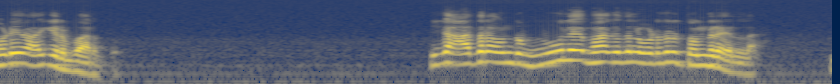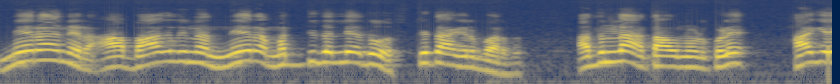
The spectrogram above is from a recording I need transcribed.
ಹೊಡೆಯೋ ಆಗಿರಬಾರ್ದು. ಈಗ ಅದರ ಒಂದು ಮೂಲೆ ಭಾಗದಲ್ಲಿ ಹೊಡೆದ್ರೂ ತೊಂದರೆ ಇಲ್ಲ. ನೇರ ನೇರ, ಆ ಬಾಗಿಲಿನ ನೇರ ಮಧ್ಯದಲ್ಲಿ ಅದು ಸ್ಥಿತ ಆಗಿರಬಾರ್ದು. ಅದನ್ನು ತಾವು ನೋಡ್ಕೊಳ್ಳಿ. ಹಾಗೆ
